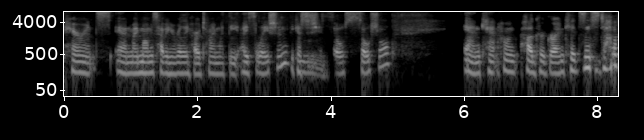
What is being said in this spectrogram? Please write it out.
parents, and my mom is having a really hard time with the isolation because mm. she's so social and can't hung, hug her grandkids and stuff.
